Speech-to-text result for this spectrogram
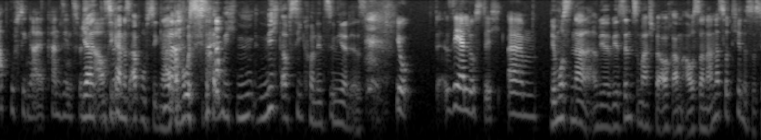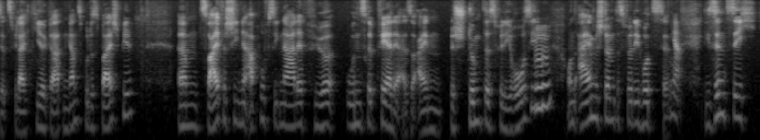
Abrufsignal kann sie inzwischen ja, auch. Ja, sie ne? kann das Abrufsignal, ja. obwohl sie halt nicht, nicht auf sie konditioniert ist. Jo, sehr lustig. Ähm, wir mussten da, wir, wir sind zum Beispiel auch am Auseinandersortieren, das ist jetzt vielleicht hier gerade ein ganz gutes Beispiel. Ähm, zwei verschiedene Abrufsignale für unsere Pferde. Also ein bestimmtes für die Rosi mhm. und ein bestimmtes für die Hutze. Ja. Die sind sich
